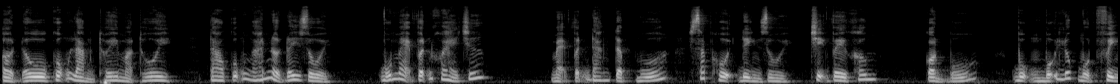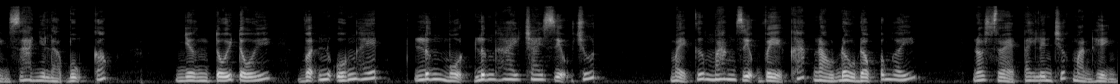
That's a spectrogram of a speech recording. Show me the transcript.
Ở đâu cũng làm thuê mà thôi, tao cũng ngán ở đây rồi. Bố mẹ vẫn khỏe chứ? Mẹ vẫn đang tập múa, sắp hội đình rồi, chị về không? Còn bố, bụng mỗi lúc một phình ra như là bụng cóc. Nhưng tối tối vẫn uống hết, lưng một lưng hai chai rượu chút. Mày cứ mang rượu về khác nào đầu độc ông ấy. Nó xòe tay lên trước màn hình,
